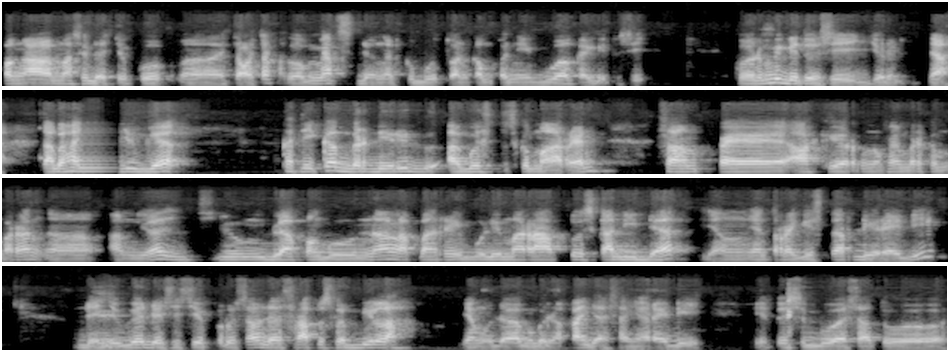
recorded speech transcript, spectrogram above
pengalaman sudah cukup uh, cocok atau match dengan kebutuhan company gue kayak gitu sih kurang lebih gitu sih Juri. Nah tambahan juga ketika berdiri Agustus kemarin sampai akhir November kemarin, uh, alhamdulillah jumlah pengguna 8.500 kandidat yang yang terregister di Ready dan okay. juga dari sisi perusahaan udah 100 lebih lah yang udah menggunakan jasanya Ready. Itu sebuah satu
